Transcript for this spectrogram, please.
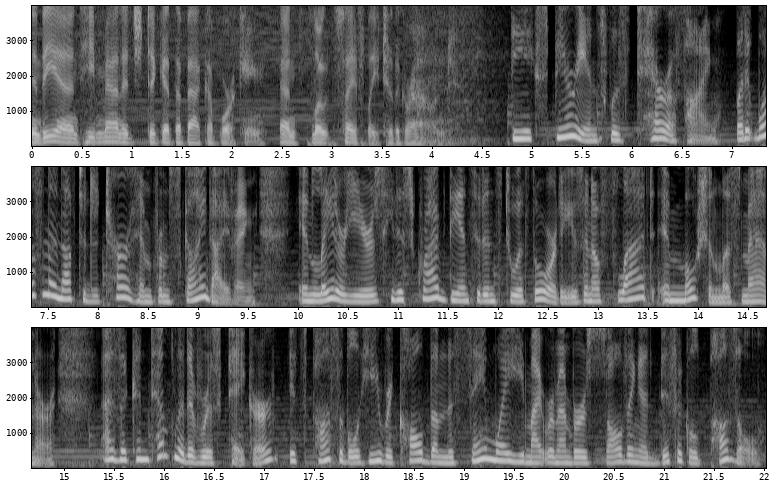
In the end, he managed to get the backup working and float safely to the ground. The experience was terrifying, but it wasn't enough to deter him from skydiving. In later years, he described the incidents to authorities in a flat, emotionless manner. As a contemplative risk taker, it's possible he recalled them the same way he might remember solving a difficult puzzle.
